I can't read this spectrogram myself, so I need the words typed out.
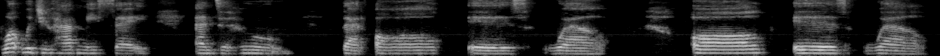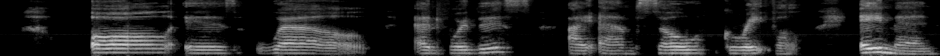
What would you have me say? And to whom? That all is well. All is well all is well. And for this, I am so grateful. Amen.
